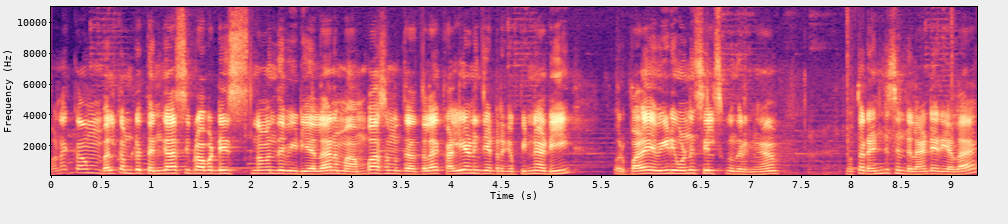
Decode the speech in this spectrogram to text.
வணக்கம். வெல்கம் டு தென்காசி ப்ராப்பர்ட்டிஸ் நம்ம இந்த வீடியோவில் நம்ம அம்பாசமுத்திரத்தில் கல்யாணி தேட்டருக்கு பின்னாடி ஒரு பழைய வீடு ஒன்று சேல்ஸ்க்கு வந்திருக்குங்க. மொத்தம் ரெண்டு சென்ட் லேண்ட் ஏரியாவில்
